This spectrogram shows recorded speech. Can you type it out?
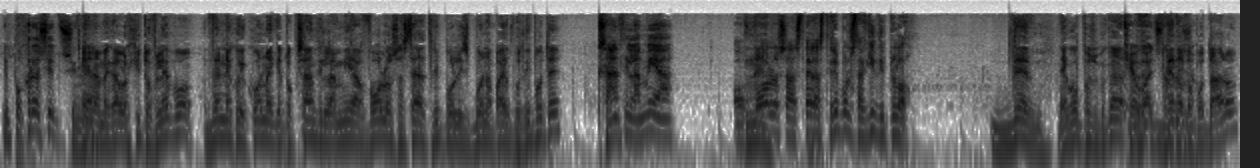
Η υποχρέωσή τους είναι. Ένα μεγάλο χ το βλέπω. Δεν έχω εικόνα για το Ξάνθη Λαμία Βόλος Αστέρα Τρίπολης μπορεί να πάει οπουδήποτε. Ξάνθη Λαμία. Ο Ναι. Βόλος Αστέρα Τρίπολης θα βγει διπλό. Δεν, εγώ προσωπικά Κι εγώ έτσι δεν θα νομίζω. το ποντάρω.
